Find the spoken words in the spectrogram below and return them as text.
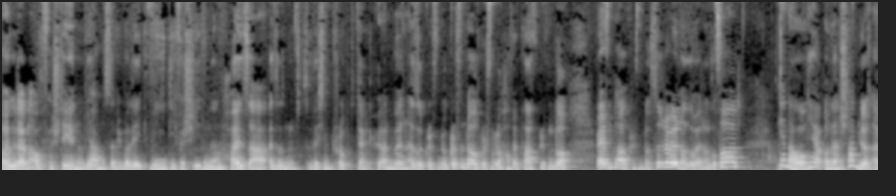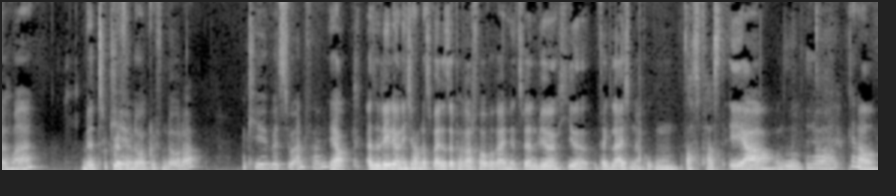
Folge dann auch verstehen. Und wir haben uns dann überlegt, wie die verschiedenen Häuser, also zu welchen Tropes die dann gehören würden. Also Gryffindor, Gryffindor, Gryffindor, Hufflepuff, Gryffindor, Ravenclaw, Gryffindor, Slytherin und so weiter und so fort. Genau. Ja. Und dann starten wir doch einfach mal mit okay. Gryffindor, Gryffindor, oder? Okay, willst du anfangen? Ja, also Lele und ich haben das beide separat vorbereitet. Jetzt werden wir hier vergleichen und gucken, was passt eher und so. Ja. Genau.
